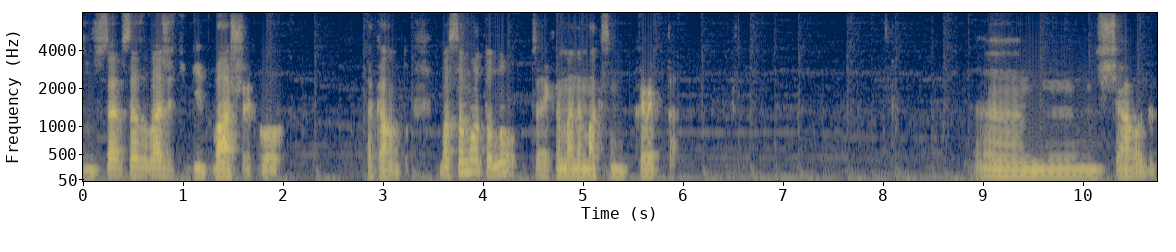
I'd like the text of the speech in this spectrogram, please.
Все, все залежить від вашого аккаунту. Масамото, ну, це як на мене максимум крипта. Ем, ще один.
